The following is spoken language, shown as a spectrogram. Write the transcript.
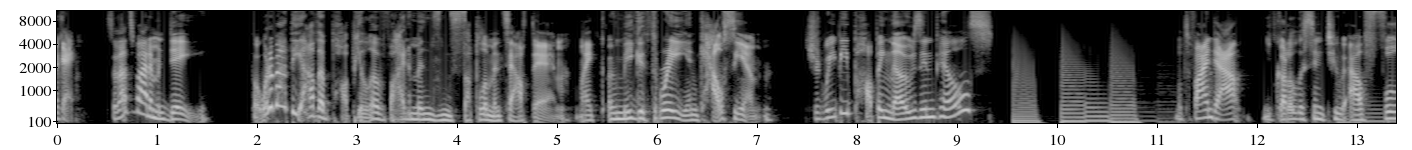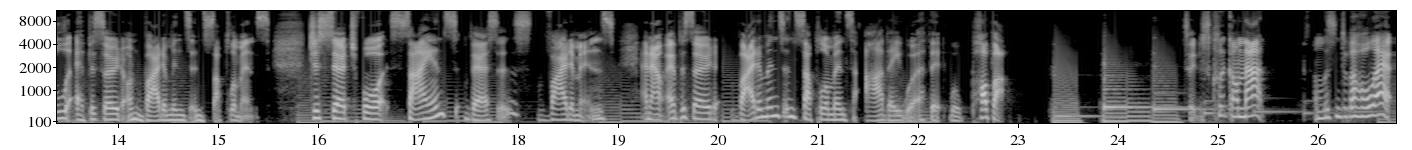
Okay, so that's vitamin D. But what about the other popular vitamins and supplements out there, like omega 3 and calcium? Should we be popping those in pills? Well, to find out, you've got to listen to our full episode on vitamins and supplements. Just search for Science versus Vitamins, and our episode, Vitamins and Supplements Are They Worth It, will pop up. So just click on that and listen to the whole app.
